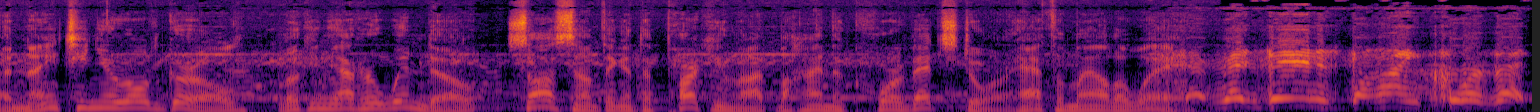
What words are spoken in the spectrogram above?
A 19 year old girl, looking out her window, saw something at the parking lot behind the Corvette store half a mile away. That red van is behind Corvette.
